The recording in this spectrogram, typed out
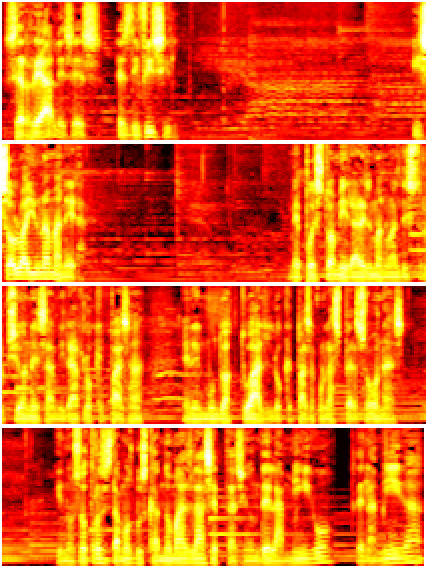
ser reales es, es difícil. Y solo hay una manera. Me he puesto a mirar el manual de instrucciones, a mirar lo que pasa en el mundo actual, lo que pasa con las personas. Y nosotros estamos buscando más la aceptación del amigo, de la amiga,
